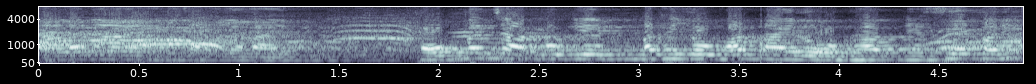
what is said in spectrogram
แล้วนายอะมาจากเรียนอะไรผมมาจากโรงเรียนมัธยมวัดนายโรงครับเนี่ยเสื้อตอนนี้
